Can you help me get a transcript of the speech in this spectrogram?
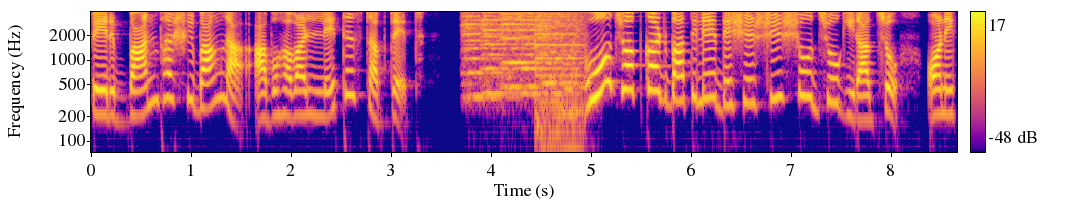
ফের বানভাসী বাংলা, আবহাওয়ার লেটেস্ট আপডেট ভুয়ো জব কার্ড বাতিলে দেশের শীর্ষ যোগী রাজ্য। অনেক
